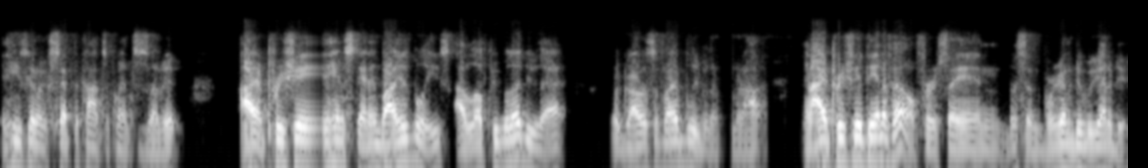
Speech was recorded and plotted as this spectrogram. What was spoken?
and he's going to accept the consequences of it. I appreciate him standing by his beliefs. I love people that do that, regardless if I believe in them or not. And I appreciate the NFL for saying, listen, we're going to do what we got to do.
